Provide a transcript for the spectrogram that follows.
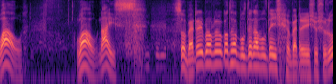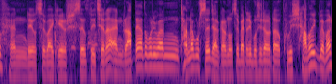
wow wow nice so battery প্রবলেমের কথা বলতে না বলতেই ব্যাটারি ইস্যু শুরু অ্যান্ড এ হচ্ছে বাইকের সেলফ নিচ্ছে না অ্যান্ড রাতে এত পরিমাণ ঠান্ডা পড়ছে, যার কারণে হচ্ছে ব্যাটারি বসে যাওয়াটা খুবই স্বাভাবিক ব্যাপার।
